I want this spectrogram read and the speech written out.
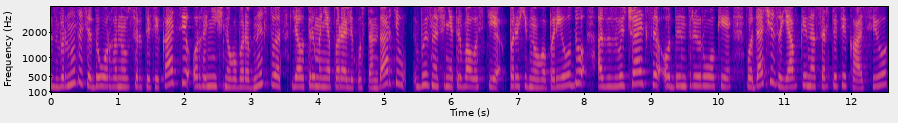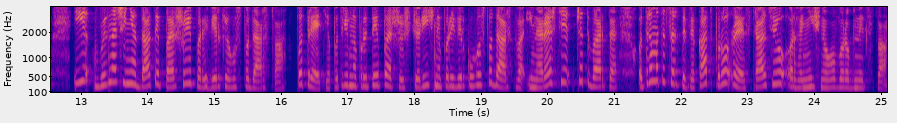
звернутися до органу сертифікації органічного виробництва для отримання переліку стандартів, визначення тривалості перехідного періоду, а зазвичай це 1-3 роки, подачі заявки на сертифікацію і визначення дати першої перевірки господарства. По-третє, потрібно пройти першу щорічну перевірку господарства і, нарешті, четверте, отримати сертифікат про реєстрацію органічного виробництва.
